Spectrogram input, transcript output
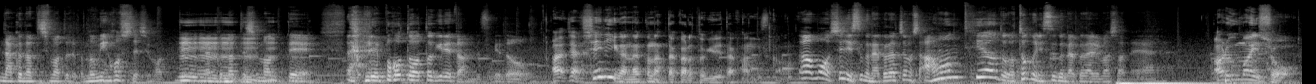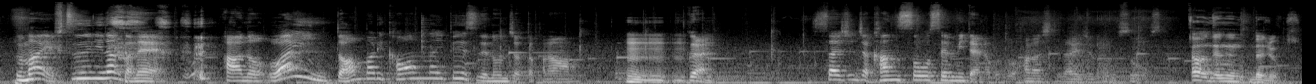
なくなってしまったというか飲み干してしまってなくなってしまって レポートは途切れたんですけど。あじゃあシェリーがなくなったから途切れた感じですか？あもうシェリーすぐなくなっちゃいました。アモンティアウトが特にすぐなくなりましたね。あれうまいでしょ。うまい。普通になんかね あのワインとあんまり変わんないペースで飲んじゃったかな。うんうんうんぐらい。最初にじゃあ感想戦みたいなことを話して大丈夫そうですか？あ全然大丈夫です。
